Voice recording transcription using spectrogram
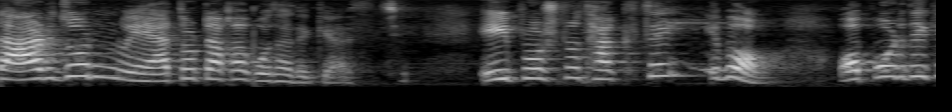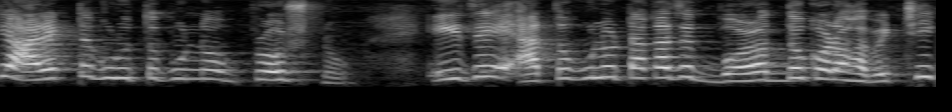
তার জন্য এত টাকা কোথা থেকে আসছে? এই প্রশ্ন থাকছেই এবং অপরদিকে আরেকটা গুরুত্বপূর্ণ প্রশ্ন, এই যে এতগুলো টাকা যে বরাদ্দ করা হবে ঠিক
